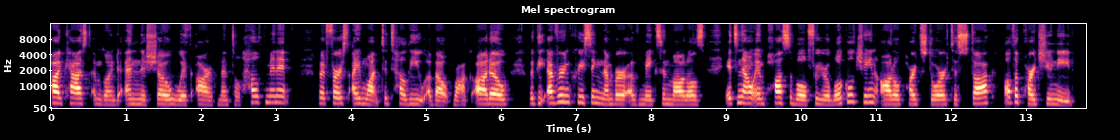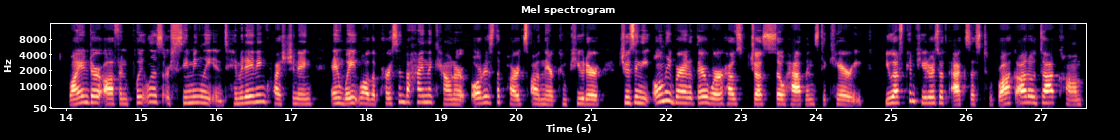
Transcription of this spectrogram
podcast, I'm going to end this show with our mental health minute. But first, I want to tell you about Rock Auto. With the ever increasing number of makes and models, it's now impossible for your local chain auto parts store to stock all the parts you need. Why endure often pointless or seemingly intimidating questioning and wait while the person behind the counter orders the parts on their computer, choosing the only brand that their warehouse just so happens to carry? You have computers with access to rockauto.com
